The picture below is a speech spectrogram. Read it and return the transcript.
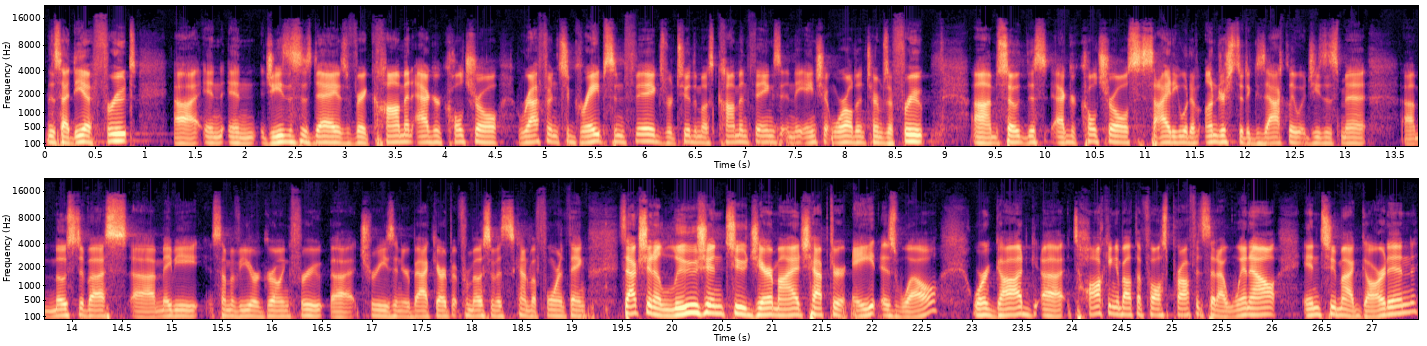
this idea of fruit uh, in, in Jesus' day is a very common agricultural reference. Grapes and figs were two of the most common things in the ancient world in terms of fruit. Um, so, this agricultural society would have understood exactly what Jesus meant. Uh, most of us, uh, maybe some of you are growing fruit uh, trees in your backyard, but for most of us, it's kind of a foreign thing. It's actually an allusion to Jeremiah chapter 8 as well, where God, uh, talking about the false prophets, said, I went out into my garden,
